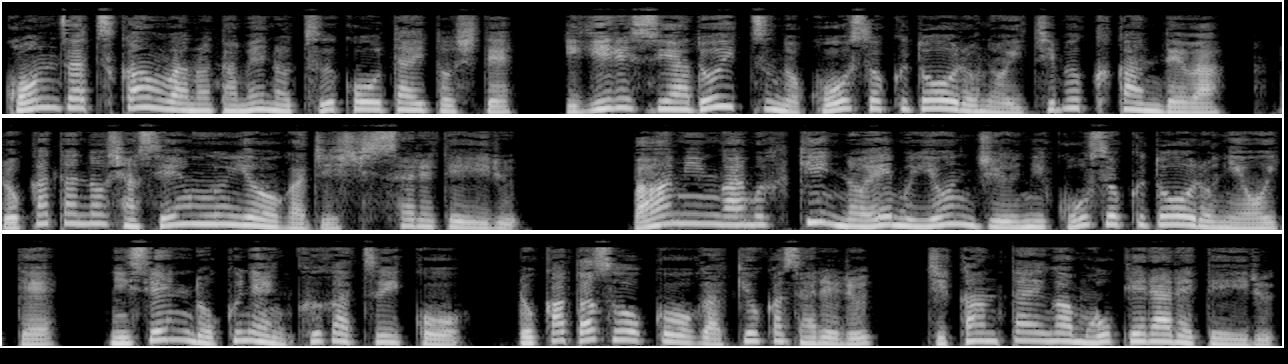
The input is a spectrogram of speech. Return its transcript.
混雑緩和のための通行帯として、イギリスやドイツの高速道路の一部区間では、路肩の車線運用が実施されている。バーミンガム付近の M42 高速道路において、2006年9月以降、路肩走行が許可される時間帯が設けられている。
